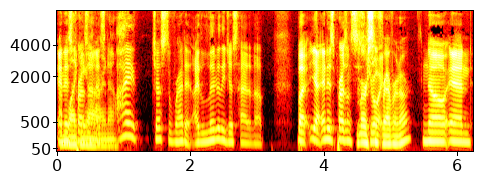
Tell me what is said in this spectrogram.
In I'm his presence, right now. I just read it. I literally just had it up. But yeah, in his presence is Mercy joy. forever, No, and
